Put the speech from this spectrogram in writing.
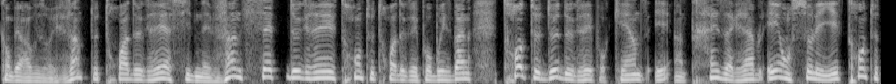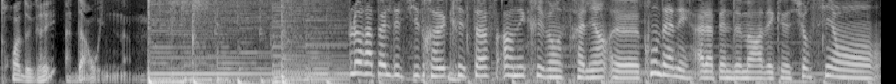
Canberra, vous aurez 23 degrés, à Sydney 27 degrés, 33 degrés pour Brisbane, 32 degrés pour Cairns et un très agréable et ensoleillé 33 degrés à Darwin. Le rappel des titres, Christophe, un écrivain australien euh, condamné à la peine de mort avec euh, sursis en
